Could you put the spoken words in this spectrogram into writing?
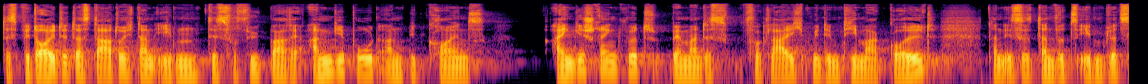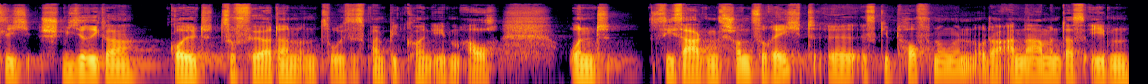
Das bedeutet, dass dadurch dann eben das verfügbare Angebot an Bitcoins eingeschränkt wird. Wenn man das vergleicht mit dem Thema Gold, dann ist es, dann wird es eben plötzlich schwieriger, Gold zu fördern. Und so ist es beim Bitcoin eben auch. Und Sie sagen es schon zu Recht, äh, es gibt Hoffnungen oder Annahmen, dass eben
